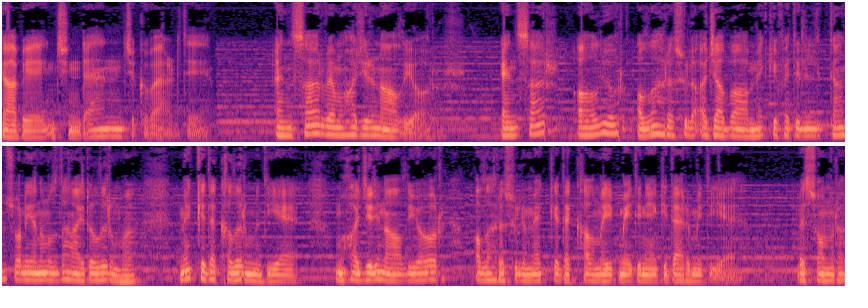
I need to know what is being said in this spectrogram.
Kabe'nin içinden çıkıverdi. Ensar ve muhacirin ağlıyor. Ensar ağlıyor Allah Resulü acaba Mekke fethedildikten sonra yanımızdan ayrılır mı? Mekke'de kalır mı diye. Muhacirin ağlıyor Allah Resulü Mekke'de kalmayıp Medine'ye gider mi diye. Ve sonra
